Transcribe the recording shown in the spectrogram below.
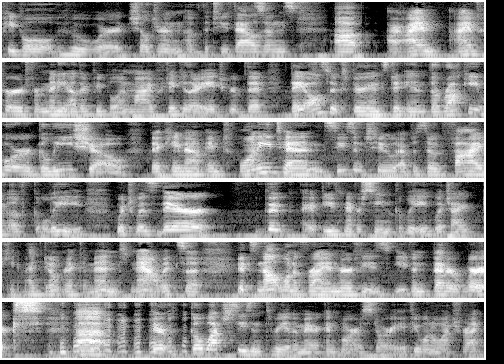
people who were children of the 2000s uh, I, am I've heard from many other people in my particular age group that they also experienced it in the Rocky Horror Glee show that came out in 2010, season 2, episode 5 of Glee, which was their the if you've never seen Glee, which I can't, I don't recommend now. It's a it's not one of Ryan Murphy's even better works. Uh, there, go watch season three of American Horror Story if you want to watch Ryan,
